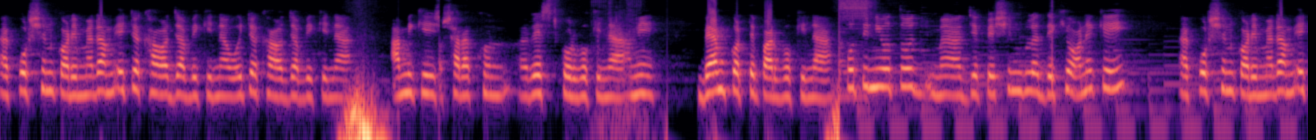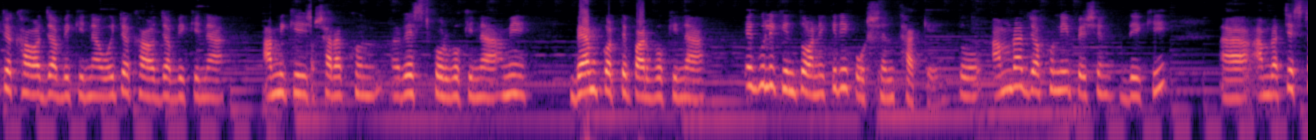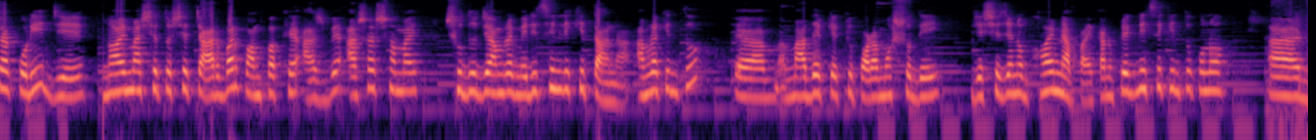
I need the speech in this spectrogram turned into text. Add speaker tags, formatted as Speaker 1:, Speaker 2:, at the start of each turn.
Speaker 1: Question করে madam এটা খাওয়া যাবে কিনা? ওইটা খাওয়া যাবে কিনা? আমি কি সারাক্ষণ রেস্ট করব কিনা? আমি ব্যায়াম করতে পারব কিনা? প্রতিনিয়ত যে পেশেন্টগুলো দেখে, অনেকেই কোশ্চেন করে ম্যাডাম এটা খাওয়া যাবে কিনা? ওইটা খাওয়া যাবে কিনা? আমি কি সারাক্ষণ রেস্ট করব কিনা? আমি ব্যায়াম করতে পারব কিনা? এগুলি কিন্তু অনেকেরই কোশ্চেন থাকে। তো আমরা যখনই পেশেন্ট দেখি আমরা চেষ্টা করি যে নয় মাসে তো সে চারবার কমপক্ষে আসবে। আসার সময় শুধু যে আমরা মেডিসিন লিখি তা না আমরা কিন্তু মাদেরকে একটু পরামর্শ দেই যে সে যেন ভয় না পায়। কারণ প্রেগনেন্সি কিন্তু কোনো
